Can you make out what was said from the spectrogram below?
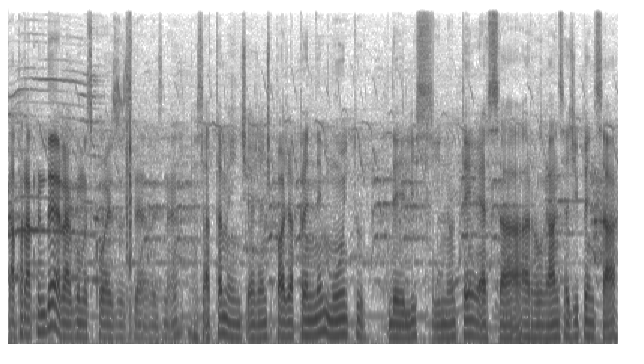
dá para aprender algumas coisas deles, né? Exatamente, a gente pode aprender muito deles e não ter essa arrogância de pensar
